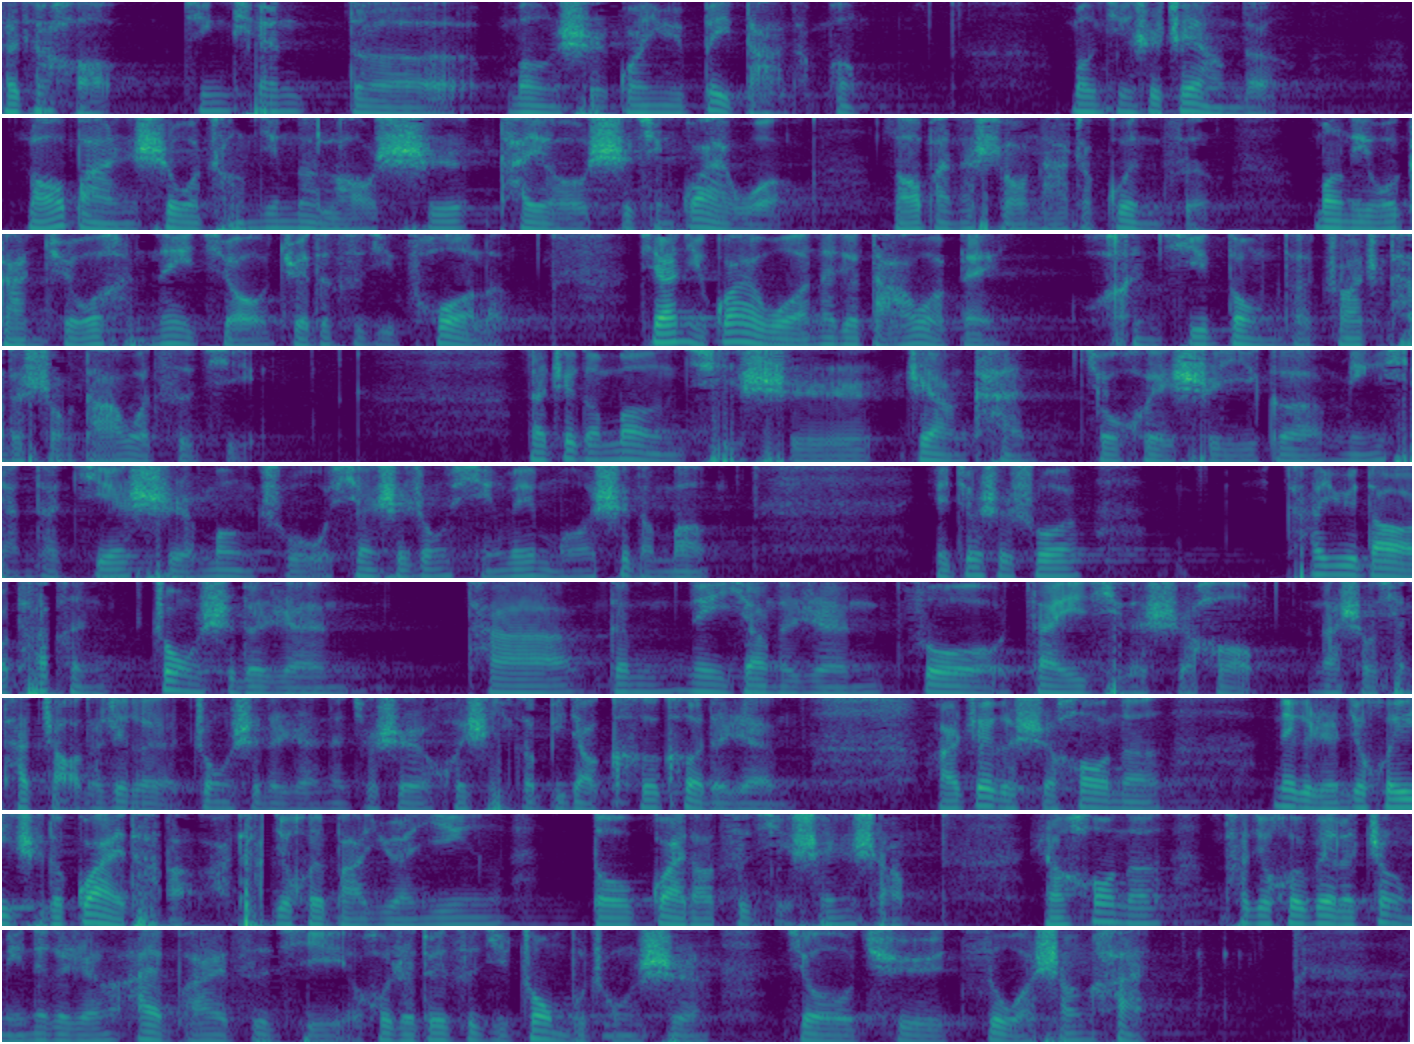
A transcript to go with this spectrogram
大家好，今天的梦是关于被打的梦。梦境是这样的：老板是我曾经的老师，他有事情怪我。老板的手拿着棍子，梦里我感觉我很内疚，觉得自己错了。既然你怪我，那就打我呗。我很激动地抓着他的手打我自己。那这个梦其实这样看。就会是一个明显的揭示梦主现实中行为模式的梦，也就是说，他遇到他很重视的人，他跟内向的人坐在一起的时候，那首先他找的这个重视的人呢，就是会是一个比较苛刻的人，而这个时候呢，那个人就会一直的怪他，他就会把原因都怪到自己身上。然后呢，他就会为了证明那个人爱不爱自己，或者对自己重不重视，就去自我伤害。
